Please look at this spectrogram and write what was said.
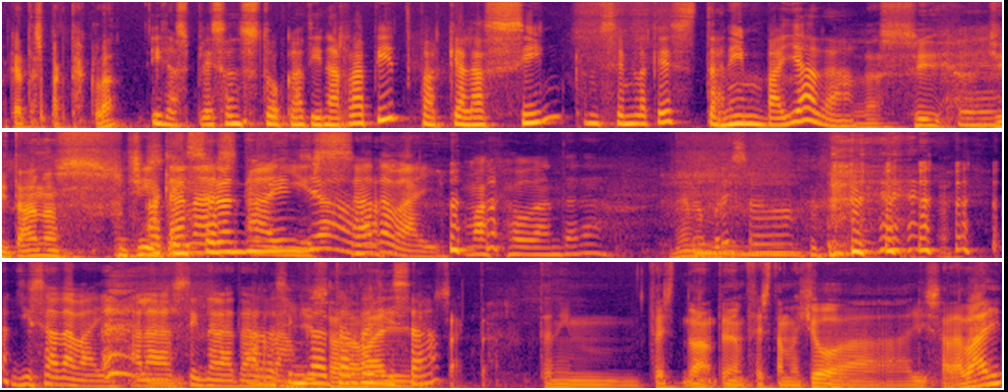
aquest espectacle. I després ens toca dinar ràpid perquè a les 5, que em sembla que és, tenim ballada. Les, sí, Eh. gitanes... Gitanes seran a? Lliçà de Vall. M'acabo d'enterar. Anem... Pressa. Lliçà de Vall, a les 5 de la A tarda. les cinc de la tarda, Lliçà. Exacte. Tenim festa, no, tenen festa major a Lliçà de Vall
